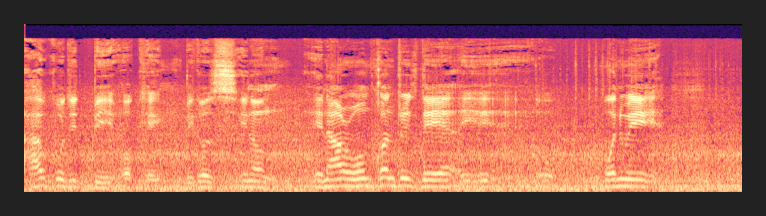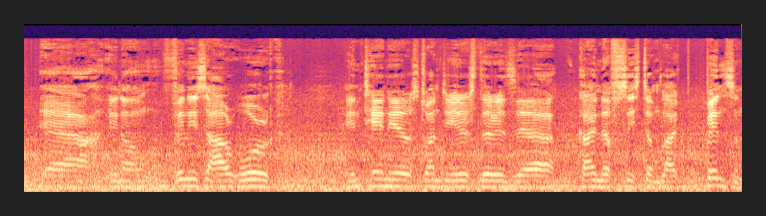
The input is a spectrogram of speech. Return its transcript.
how could it be okay? Because you know, in our home countries, they when we uh, you know finish our work in 10 years 20 years there is a kind of system like pension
